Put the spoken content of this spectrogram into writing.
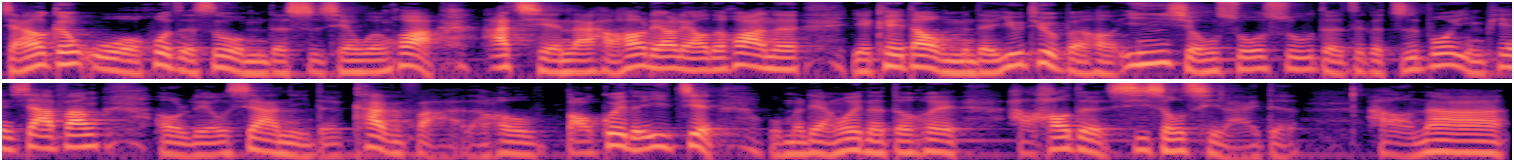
想要跟我或者是我们的史前文化阿钱来好好聊聊的话呢，也可以到我们的 YouTube 哈英雄说书的这个直播影片下方哦，留下你的看法，然后宝贵的意见，我们两位呢都会好好的吸收起来的。好，那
